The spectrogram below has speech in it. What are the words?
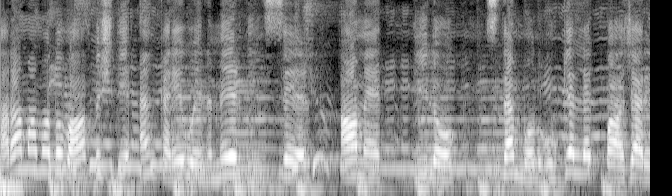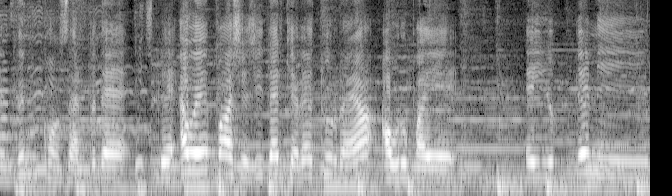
Tara Mamadova piştî Enqerê wê li Mêrdîn, Sêrt, Amed, Dîlok, Stenbol û gelek bajarên din konsert bide. Lê ew ê paşê jî derkeve turneya Ewropayê. Eyüp Demir,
